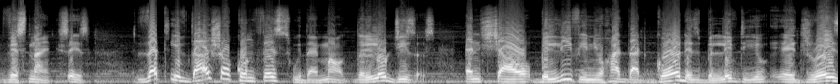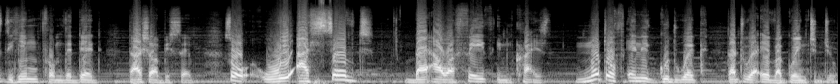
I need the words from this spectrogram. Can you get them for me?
verse 9 says, That if thou shalt confess with thy mouth the Lord Jesus, and shall believe in your heart that God has believed him, has raised him from the dead, thou shalt be saved. So we are saved by our faith in Christ, not of any good work that we are ever going to do.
